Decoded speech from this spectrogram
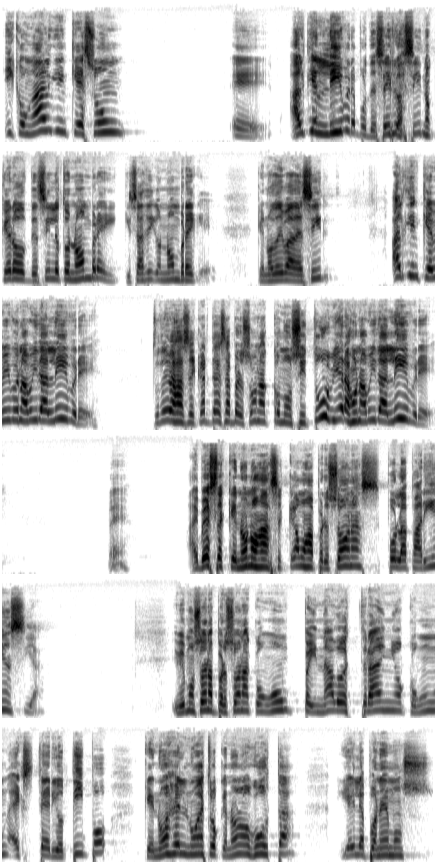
y con alguien que es un... Eh, alguien libre, por decirlo así, no quiero decirle otro nombre y quizás diga un nombre que, no deba decir. Alguien que vive una vida libre, Tú debes acercarte a esa persona como si tú hubieras una vida libre. Hay veces que no nos acercamos a personas por la apariencia. Y vemos a una persona con un peinado extraño, con un estereotipo que no es el nuestro, que no nos gusta, y ahí le ponemos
